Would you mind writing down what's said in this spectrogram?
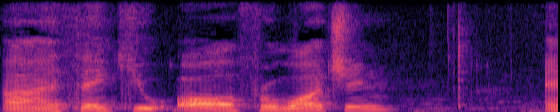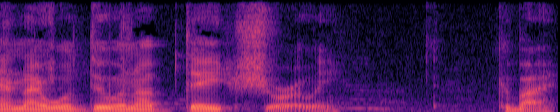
Uh, thank you all for watching, and I will do an update shortly. Goodbye.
